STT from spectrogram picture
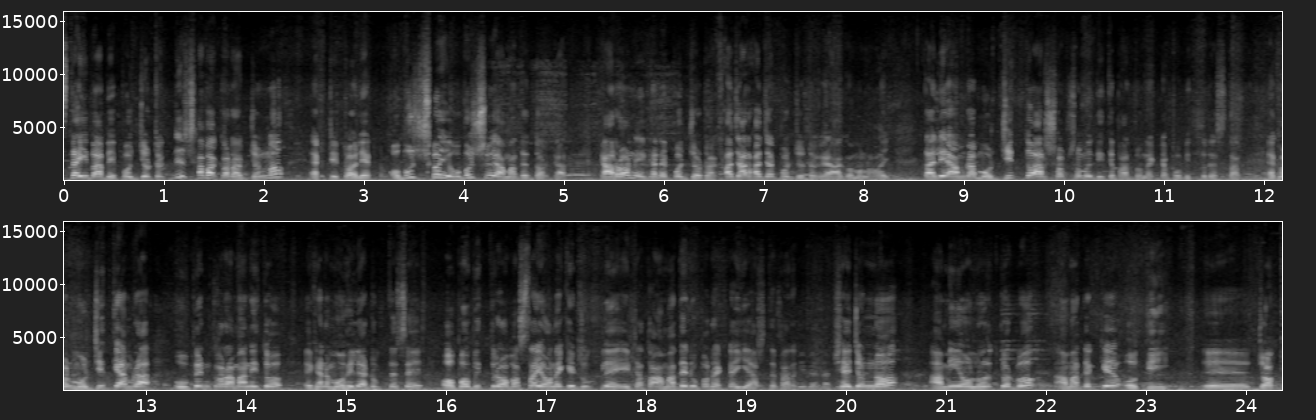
স্থায়ীভাবে পর্যটকদের সেবা করার জন্য একটি টয়লেট অবশ্যই অবশ্যই আমাদের দরকার। কারণ এখানে পর্যটক, হাজার হাজার পর্যটকের আগমন হয়। তাহলে আমরা মসজিদ তো আর সবসময় দিতে পারব না, একটা পবিত্র স্থান। এখন মসজিদকে আমরা ওপেন করা মানি তো এখানে মহিলা ঢুকতেছে, অপবিত্র অবস্থায় অনেকে ঢুকলে এটা তো আমাদের উপর একটা ইয়ে আসতে পারে। সেজন্য আমি অনুরোধ করব, আমাদেরকে অতি যত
